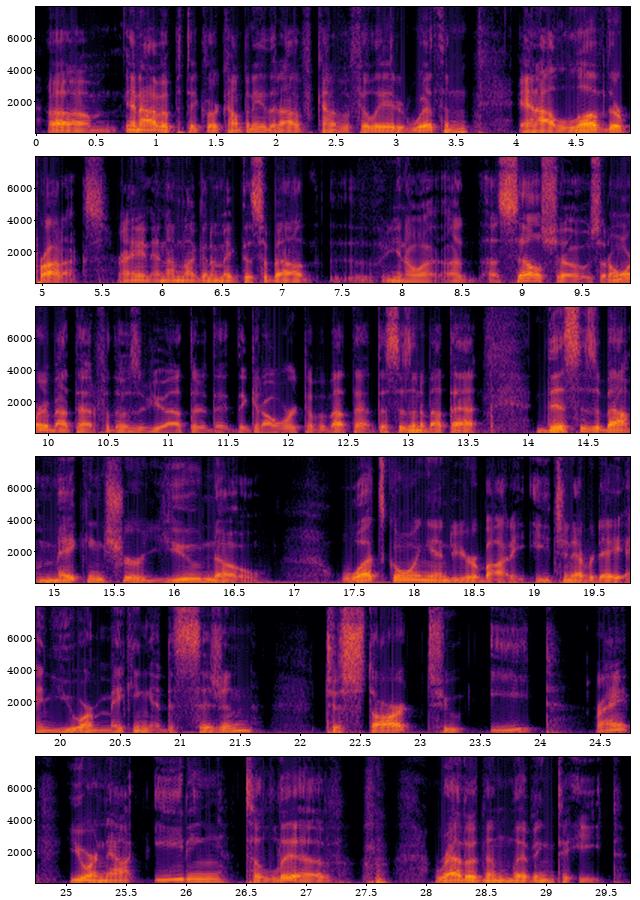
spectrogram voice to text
Um, and I have a particular company that I've kind of affiliated with, and and I love their products, right? And I'm not going to make this about, you know, a, a, sell show. So don't worry about that for those of you out there that, that get all worked up about that. This isn't about that. This is about making sure you know what's going into your body each and every day and you are making a decision to start to eat, right? You are now eating to live rather than living to eat.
